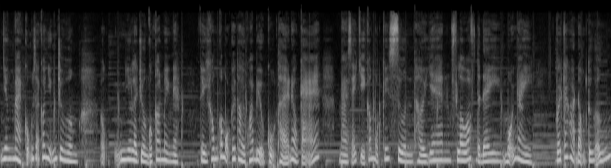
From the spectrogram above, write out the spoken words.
nhưng mà cũng sẽ có những trường ờ, như là trường của con mình nè, thì không có một cái thời khóa biểu cụ thể nào cả, mà sẽ chỉ có một cái sườn thời gian, flow of the day mỗi ngày với các hoạt động tương ứng.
